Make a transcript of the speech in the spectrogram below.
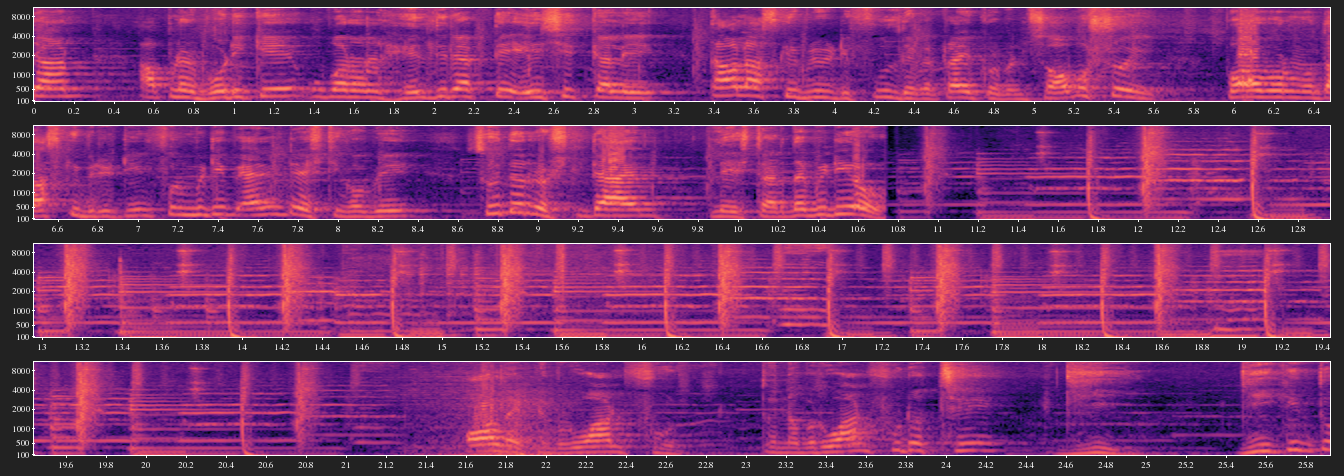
চান আপনার বডিকে ওভারঅল হেলদি রাখতে এই শীতকালে, তাহলে আজকের ভিডিওটি ফুল দেখা ট্রাই করবেন। সো অবশ্যই বরাবর মতো আজকের ভিডিওটি ইনফরমেটিভ অ্যান্ড ইন্টারেস্টিং হবে। সুদের রোস্টি টাইম লে start the video all right number one food তো নাম্বার ওয়ান ফুড হচ্ছে ঘি। ঘি কিন্তু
